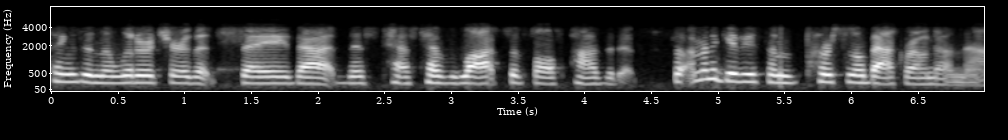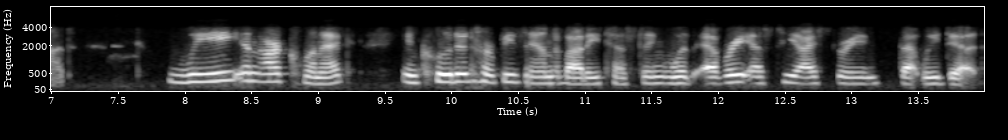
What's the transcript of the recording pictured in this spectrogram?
things in the literature that say that this test has lots of false positives. So I'm going to give you some personal background on that. We in our clinic included herpes antibody testing with every STI screen that we did.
